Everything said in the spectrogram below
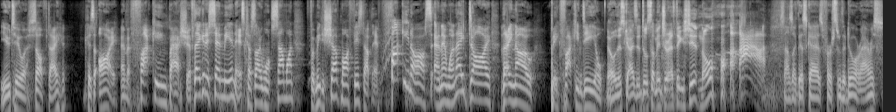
You two are soft, eh? Because I am a fucking basher. If they're going to send me in there, it's because they want someone for me to shove my fist up their fucking ass. And then when they die, they know big fucking deal. No, this guy's into some interesting shit, no? Sounds like this guy's first through the door, Iris.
